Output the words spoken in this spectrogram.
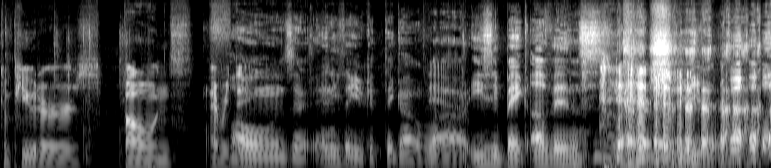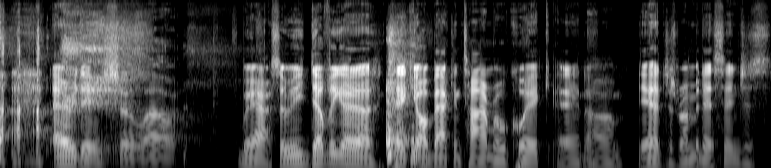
computers, phones, everything. Phones and anything you can think of. Yeah. Uh, easy bake ovens. whatever it may everything. Chill out. Yeah, so we definitely gotta take y'all back in time real quick and um yeah, just reminisce and just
